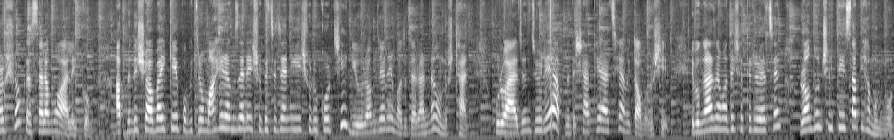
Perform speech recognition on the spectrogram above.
দর্শক, আসসালামু আলাইকুম। আপনাদের সবাইকে পবিত্র মাহে রমজানের শুভেচ্ছা জানিয়ে শুরু করছি ডিউ রমজানের মজাদার রান্না অনুষ্ঠান। পুরো আয়োজন জুড়ে আপনাদের সাথে আছে আমি তমর রশিদ এবং আজ আমাদের সাথে রয়েছেন রন্ধনশিল্পী সাবিহা মুনমুন।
